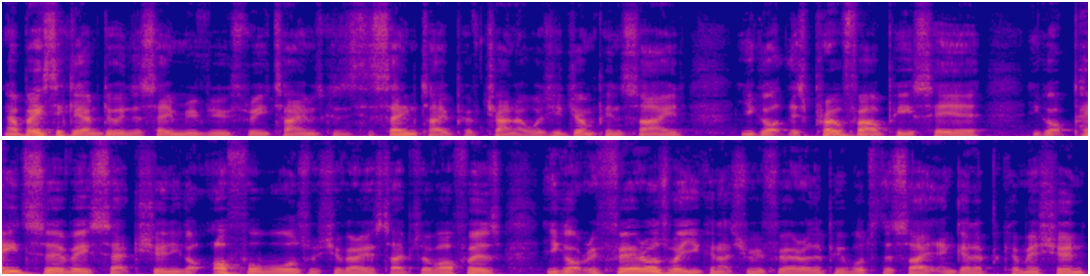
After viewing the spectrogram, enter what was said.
Now, basically, I'm doing the same review three times because it's the same type of channel. As you jump inside, you got this profile piece here, you got paid survey section, you got offer walls, which are various types of offers, you got referrals where you can actually refer other people to the site and get a commission.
